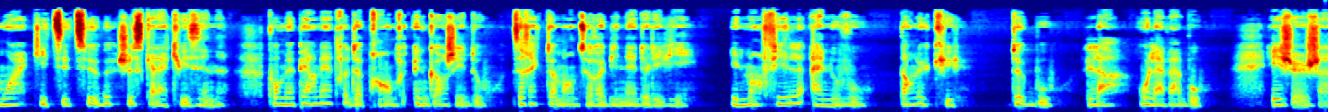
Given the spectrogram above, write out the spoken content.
moi qui titube jusqu'à la cuisine, pour me permettre de prendre une gorgée d'eau directement du robinet de l'évier. Il m'enfile à nouveau, dans le cul, debout, là, au lavabo, et je geins.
